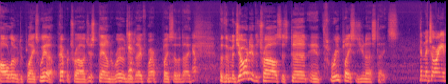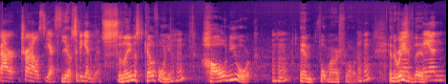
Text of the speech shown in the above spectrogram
all over the place. We had a pepper trial just down the road the other day from our place the other day. Yep. But the majority of the trials is done in three places in the United States. The majority of our trials, yes. Yes. To begin with. Salinas, California. Hall, New York, and Fort Myers, Florida. And the reason And, for that, and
